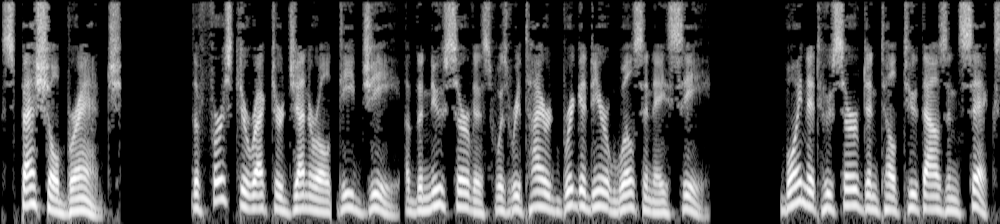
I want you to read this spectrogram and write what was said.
«Special Branch». The first Director General of the new service was retired Brigadier Wilson A.C. Boinett who served until 2006,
